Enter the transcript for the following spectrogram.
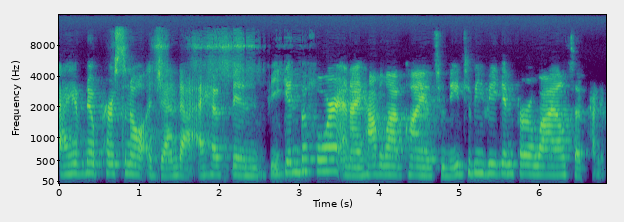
I have no personal agenda. I have been vegan before and I have a lot of clients who need to be vegan for a while to kind of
